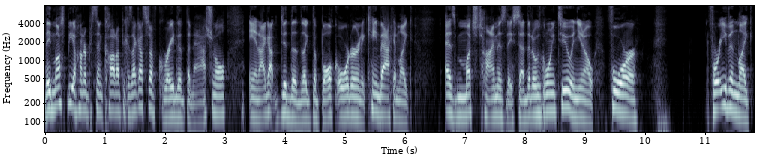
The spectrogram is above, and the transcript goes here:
they must be 100% caught up because I got stuff graded at the national and I got did the like the bulk order and it came back and like as much time as they said that it was going to and you know, for for even like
